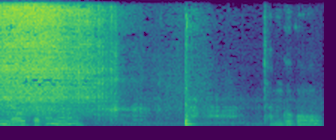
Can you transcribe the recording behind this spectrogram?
스팀이 나오기 시작하면 담그고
